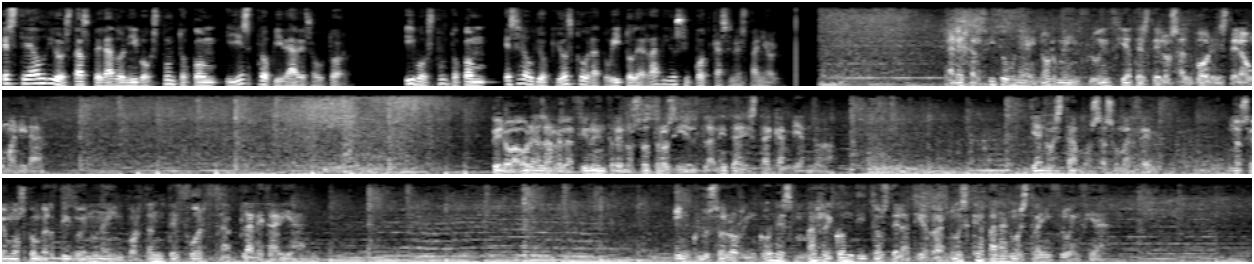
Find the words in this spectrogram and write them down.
Este audio está hospedado en ivox.com y es propiedad de su autor. ivox.com es el audioquiosco gratuito de radios y podcasts en español. Han ejercido una enorme influencia desde los albores de la humanidad. Pero ahora la relación entre nosotros y el planeta está cambiando. Ya no estamos a su merced. Nos hemos convertido en una importante fuerza planetaria. Incluso los rincones más recónditos de la Tierra no escapan a nuestra influencia.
